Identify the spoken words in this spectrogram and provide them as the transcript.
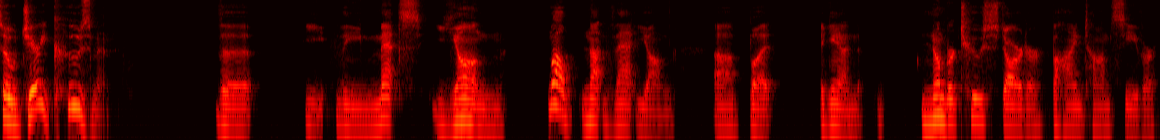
So Jerry Koosman, the the Mets young, well, not that young, uh, but again, number two starter behind Tom Seaver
